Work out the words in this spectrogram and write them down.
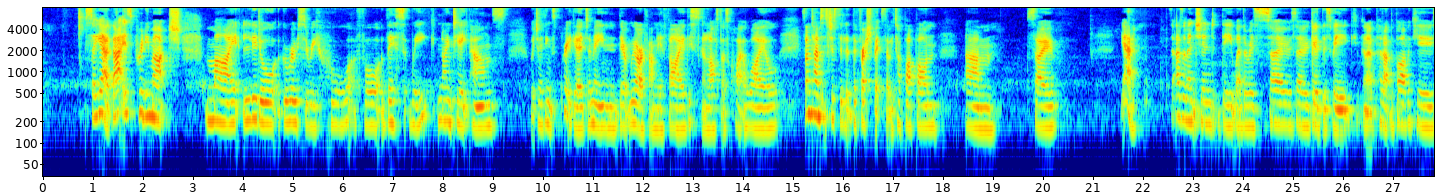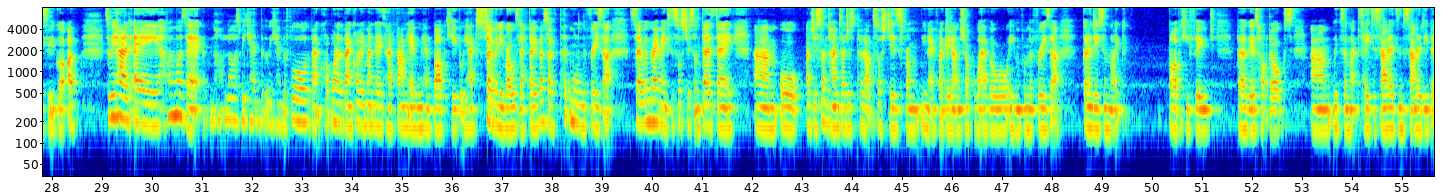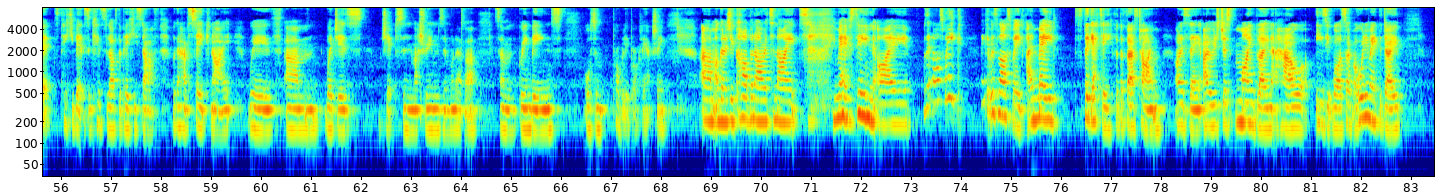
So yeah, that is pretty much my little grocery haul for this week. 98 pounds which I think is pretty good. I mean, we are a family of five. This is going to last us quite a while. Sometimes it's just the, the fresh bits that we top up on. Um, so yeah, So as I mentioned, the weather is so, so good this week. We're gonna pull out the barbecue. So we've got, I've, so we had a, when was it? Not last weekend, but the weekend before, the bank, one of the bank holiday Mondays I had family over and we had a barbecue, but we had so many rolls left over. So I've put them all in the freezer. So when Graham makes the sausages on Thursday, um, or I just, sometimes I just pull out the sausages from, you know, if I go down the shop or whatever, or even from the freezer, gonna do some like barbecue food burgers, hot dogs, um, with some like potato salad, some salady bits, picky bits. The kids love the picky stuff. We're gonna have steak night with um, wedges, chips and mushrooms and whatever, some green beans, or some probably broccoli actually. Um, I'm going to do carbonara tonight. You may have seen I, was it last week? I think it was last week. I made spaghetti for the first time honestly, I was just mind blown at how easy it was. So I've already made the dough.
